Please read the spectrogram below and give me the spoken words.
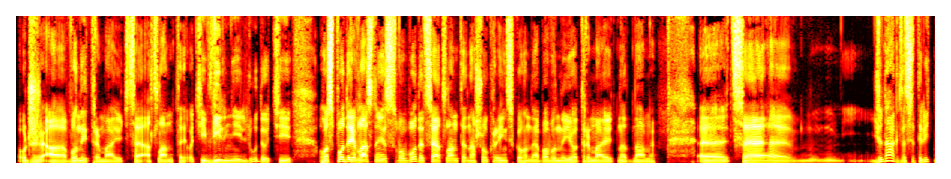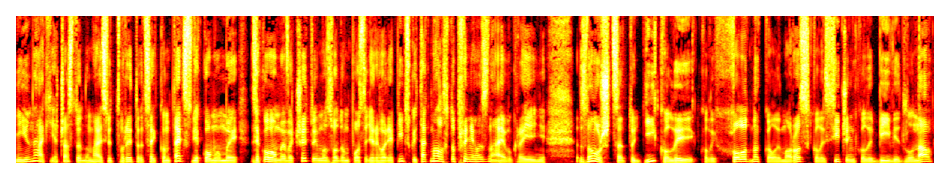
Отже, а вони тримають це Атланти. Оті вільні люди, оті господарі власної свободи, це Атланти нашого українського неба. Вони його тримають над нами. Е, це юнак, 20-літній юнак. Я часто намагаюся відтворити оцей контекст, в якому ми з якого ми вичитуємо згодом постать Григорія Піпського, і так мало хто про нього знає в Україні. Знову ж це тоді, коли коли холодно, коли мороз, коли січень, коли бій відлунав,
